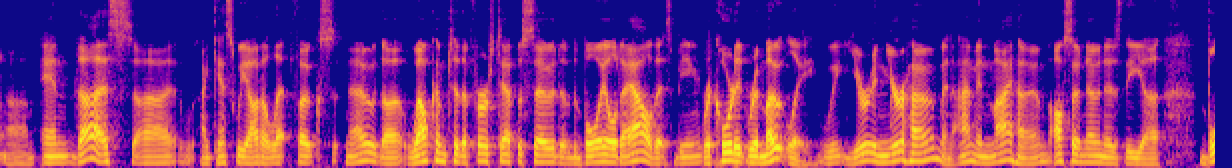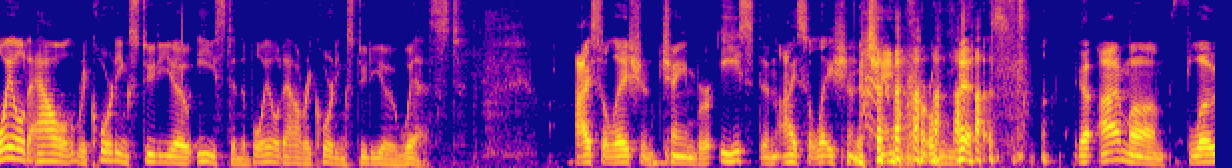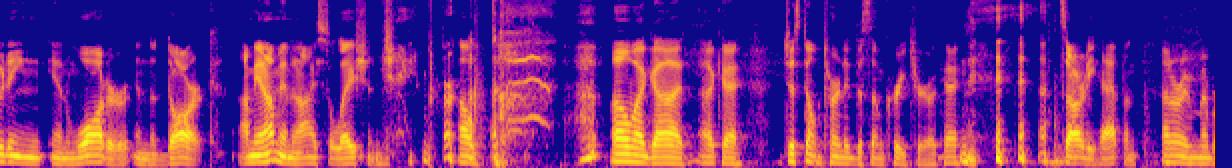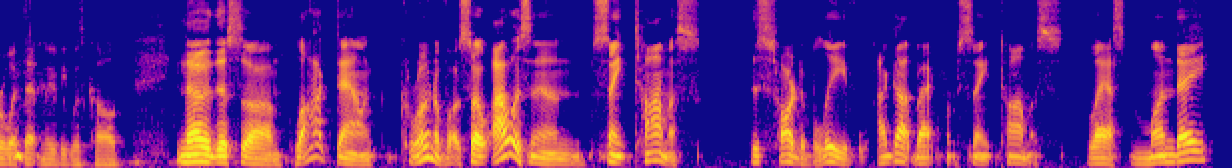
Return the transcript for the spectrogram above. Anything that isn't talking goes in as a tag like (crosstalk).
Um, and thus, uh, I guess we ought to let folks know the welcome to the first episode of The Boiled Owl that's being recorded remotely. We, you're in your home, and I'm in my home, also known as the uh, Boiled Owl Recording Studio East and the Boiled Owl Recording Studio West. Isolation chamber east and isolation chamber (laughs) west. (laughs) Yeah, I'm um, floating in water in the dark. I mean, I'm in an isolation (laughs) chamber. Oh, (laughs) oh my God. Okay. Just don't turn into some creature, okay? (laughs) it's already happened. I don't remember what that movie was called. No, this um, lockdown, coronavirus. So I was in St. Thomas. This is hard to believe. I got back from St. Thomas last Monday,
